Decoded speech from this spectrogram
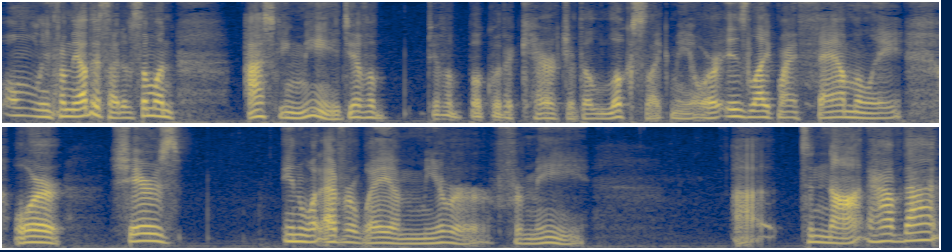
only from the other side of someone asking me, do you have a do you have a book with a character that looks like me or is like my family or shares in whatever way a mirror for me? Uh, to not have that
